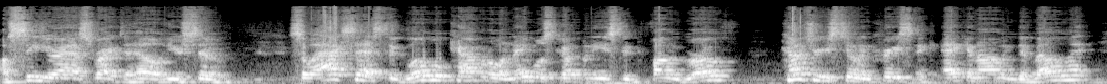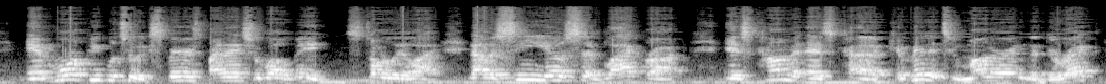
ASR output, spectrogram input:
I'll see your ass right to hell here soon. So access to global capital enables companies to fund growth, countries to increase economic development, and more people to experience financial well-being. It's totally a lie. Now, the CEO said BlackRock is, uh, committed to monitoring the direct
